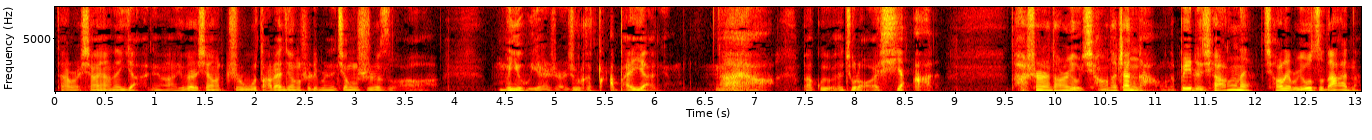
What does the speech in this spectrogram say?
大伙想想那眼睛啊，有点像《植物大战僵尸》里面的僵尸子啊。没有眼神，就是个大白眼睛。哎呀，把鬼友他舅姥爷吓的。他身上当时有枪，他站岗呢，背着枪呢，枪里边有子弹呢，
